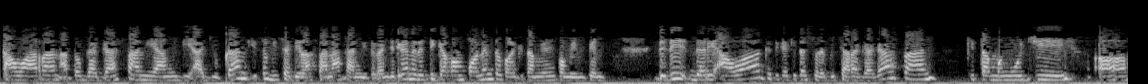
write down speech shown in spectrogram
tawaran atau gagasan yang diajukan itu bisa dilaksanakan gitu kan. Jadi kan ada tiga komponen tuh kalau kita milih pemimpin. Jadi dari awal ketika kita sudah bicara gagasan, kita menguji uh,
